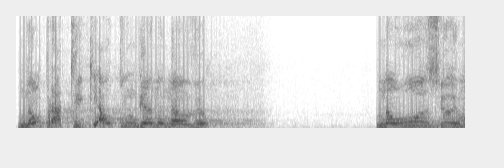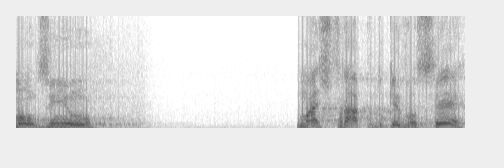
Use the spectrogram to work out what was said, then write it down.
Não pratique auto-engano, não, viu? Não use o irmãozinho mais fraco do que você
